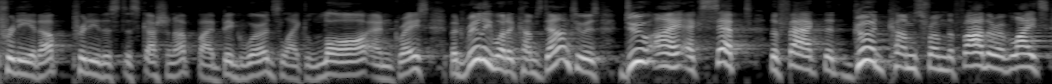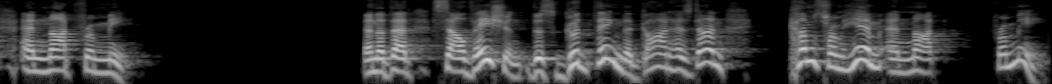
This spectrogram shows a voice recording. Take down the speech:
pretty it up, pretty this discussion up by big words like law and grace. But really what it comes down to is, do I accept the fact that good comes from the Father of lights and not from me? And that that salvation, this good thing that God has done, comes from Him and not from me.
